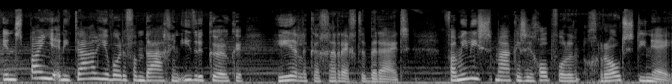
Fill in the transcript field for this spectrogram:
In Spanje en Italië worden vandaag in iedere keuken heerlijke gerechten bereid. Families maken zich op voor een groots diner.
